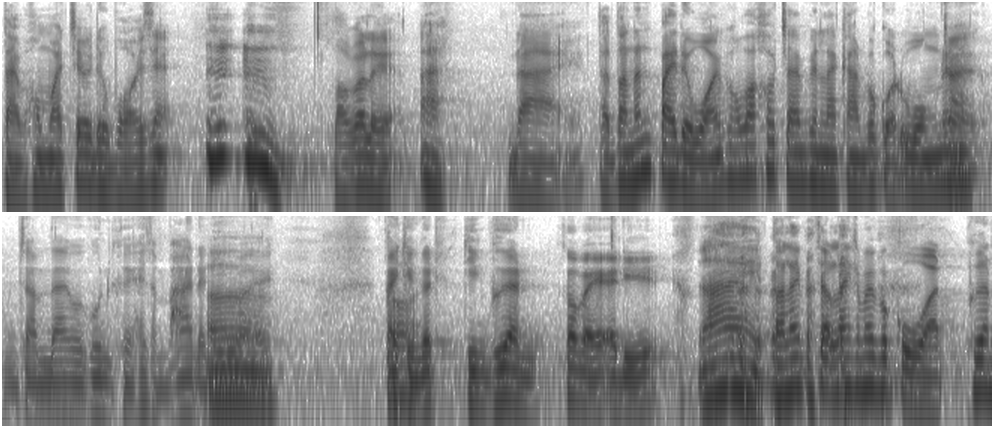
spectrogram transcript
แต่พอมาเจอ The Voice เนี่ย เราก็เลย อะ ได้ แต่ตอนนั้นไป The Voice เพราะว่าเข้าใจเป็นรายการประกวดวงด้วยใช่นะผมจำได้ว่าคุณเคยให้สัมภาษณ์อันนี้เออไว้ ไปถึงก็ทิ้งเพื่อนก็ไปอันนี้ได้ตอนแรกตอนแรกจะไม่ประกวด เพื่อน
